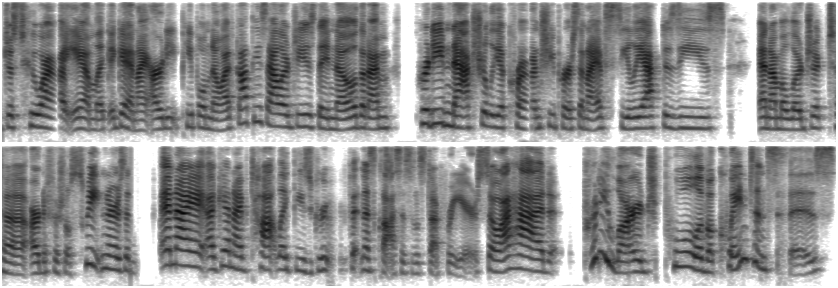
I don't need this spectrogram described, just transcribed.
just who I am, like again, I already people know I've got these allergies. They know that I'm pretty naturally a crunchy person. I have celiac disease and I'm allergic to artificial sweeteners. And, and I again I've taught like these group fitness classes and stuff for years. So I had pretty large pool of acquaintances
